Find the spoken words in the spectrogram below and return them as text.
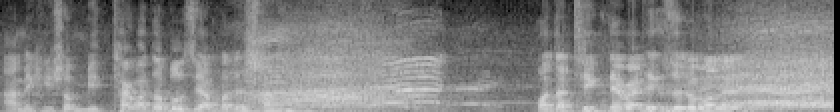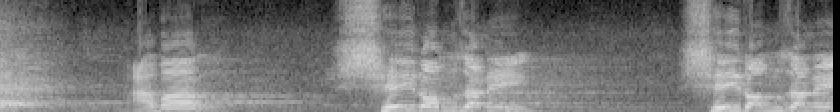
আমি কি সব মিথ্যা কথা বলছি আপনাদের সামনে? কথা ঠিক নেবে ঠিক জোরে বলে আবার সেই রমজানে সেই রমজানে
